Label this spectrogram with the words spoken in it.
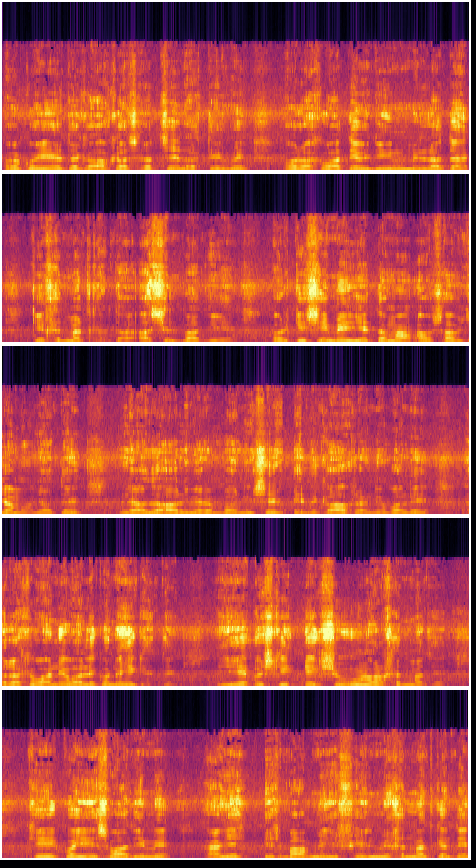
اور کوئی اعتکاف کا اثرت سے رکھتے ہوئے اور رکھواتے ہوئے دین ملت کی خدمت کرتا ہے۔ اصل بات یہ ہے اور کسی میں یہ تمام اوصاف جمع ہو جاتے ہیں۔ لہذا عالم ربانی صرف اعتکاف رہنے والے، رکھوانے والے کو نہیں کہتے۔ یہ اس کی ایک شعون اور خدمت ہے کہ کوئی اس وادی میں ہاں جی اس باب میں، اس فیلڈ میں خدمت کرتے ہیں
